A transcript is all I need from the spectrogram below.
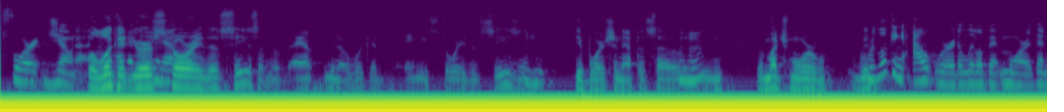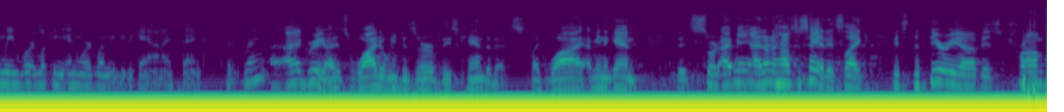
for Jonah. Well, look at your you know, story this season, and you know, look at Amy's story this season, Mm-hmm. the abortion episode. I mean, we're much more. With, We're looking outward a little bit more than we were looking inward when we began. I right? I, I agree. It's why do we deserve these candidates? Like why? I mean, again, it's sort. Of, I mean, I don't know how else to say it. It's like it's the theory of is Trump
